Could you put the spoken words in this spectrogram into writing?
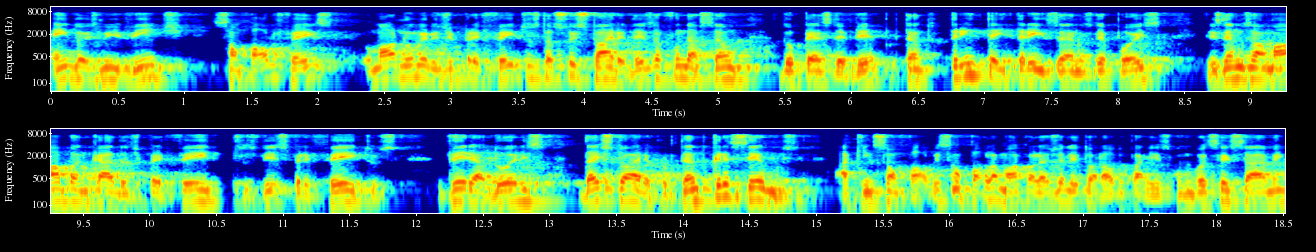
em 2020, são Paulo fez o maior número de prefeitos da sua história, desde a fundação do PSDB, portanto, 33 anos depois, fizemos a maior bancada de prefeitos, vice-prefeitos, vereadores da história, portanto, crescemos aqui em São Paulo. E São Paulo é o maior colégio eleitoral do país, como vocês sabem,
